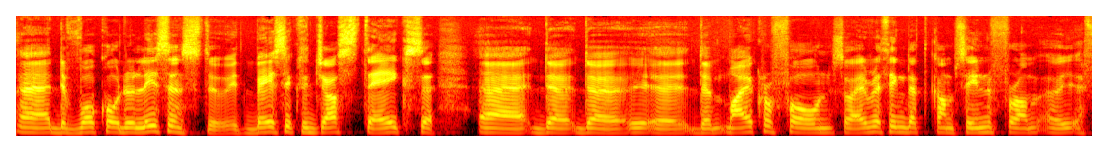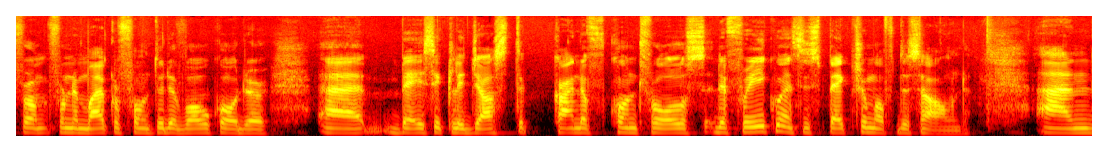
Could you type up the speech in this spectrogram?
uh, the vocoder listens to. It basically just takes uh, the the uh, the microphone, so everything that comes in from uh, from from the microphone to the vocoder, uh, basically just kind of controls the frequency spectrum of the sound. And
